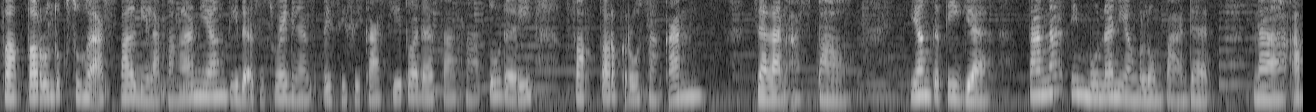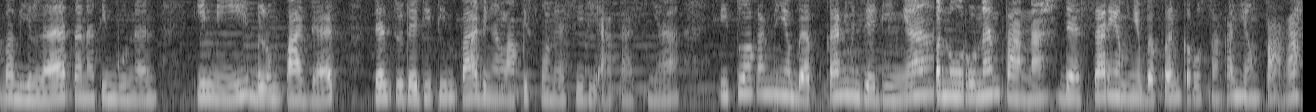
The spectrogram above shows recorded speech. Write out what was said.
faktor untuk suhu aspal di lapangan yang tidak sesuai dengan spesifikasi itu adalah salah satu dari faktor kerusakan jalan aspal. Yang ketiga, tanah timbunan yang belum padat. Nah, apabila tanah timbunan ini belum padat dan sudah ditimpa dengan lapis pondasi di atasnya, itu akan menyebabkan menjadinya penurunan tanah dasar yang menyebabkan kerusakan yang parah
